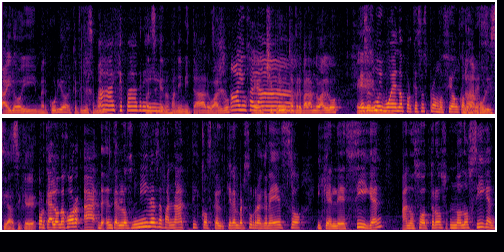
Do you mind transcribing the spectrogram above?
Cairo y Mercurio este fin de semana. Ay, qué padre. Parece que nos van a imitar o algo. Ay, ojalá. El Chipriu está preparando algo. Eso es Eh, muy bueno porque eso es promoción, Nos dan comadres. publicidad, así que Porque a lo mejor ah, de- entre los miles de fanáticos que quieren ver su regreso y que le siguen, a nosotros no nos siguen.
